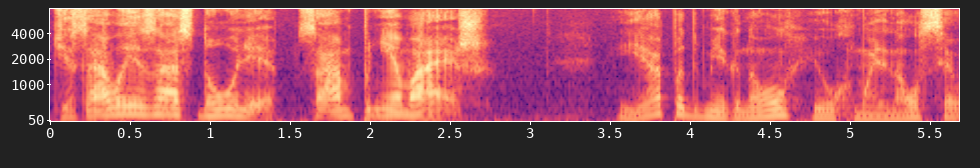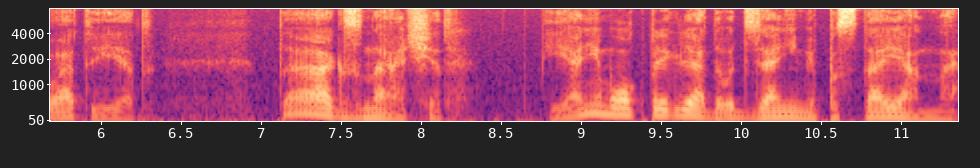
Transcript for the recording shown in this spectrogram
Часовые заснули, сам понимаешь. Я подмигнул и ухмыльнулся в ответ. Так, значит. Я не мог приглядывать за ними постоянно,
